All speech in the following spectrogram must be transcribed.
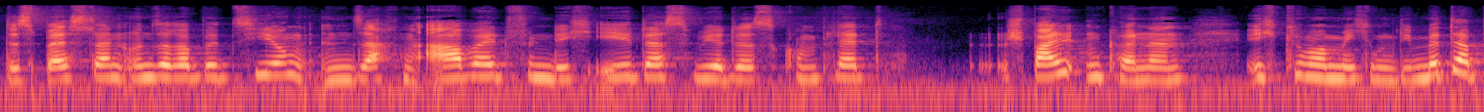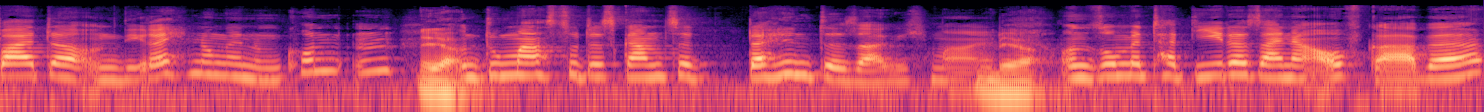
Das Beste an unserer Beziehung in Sachen Arbeit finde ich eh, dass wir das komplett spalten können. Ich kümmere mich um die Mitarbeiter, um die Rechnungen und Kunden ja. und du machst so das Ganze dahinter, sage ich mal. Ja. Und somit hat jeder seine Aufgabe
